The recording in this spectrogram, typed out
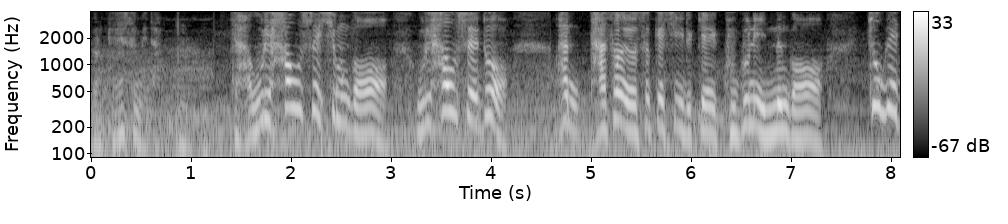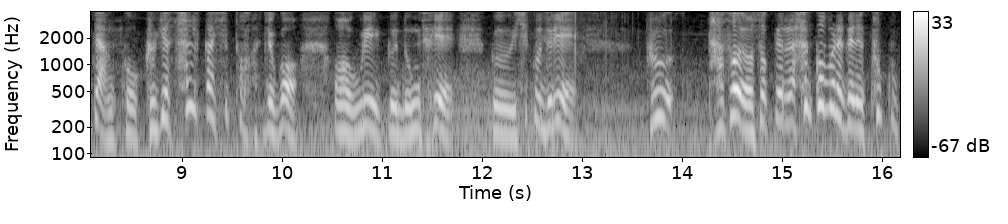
이렇게 했습니다. 자, 우리 하우스에 심은 거, 우리 하우스에도 한 다섯 여섯 개씩 이렇게 구근이 있는 거 쪼개지 않고 그게 살까 싶어가지고 어, 우리 그 농장의 그 식구들이 그 다섯 여섯 개를 한꺼번에 그냥 쿡쿡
